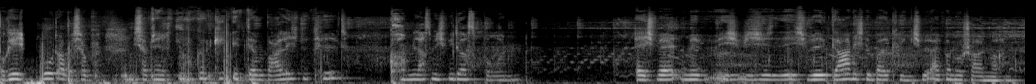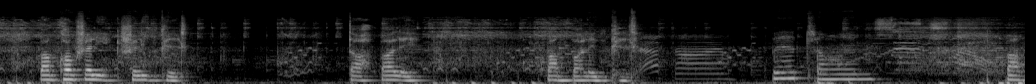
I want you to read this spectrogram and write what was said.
Okay, ich bin tot, aber ich habe ich hab den, den Barley gekillt. Komm, lass mich wieder spawnen. Ich will, ich, ich, ich will gar nicht den Ball kriegen. Ich will einfach nur Schaden machen. Bam, komm, Shelly. Shelly gekillt. Da, Barley. Bam, Barley gekillt. Bedtime. Bam.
